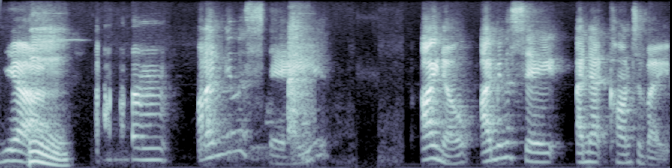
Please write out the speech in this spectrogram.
yeah. Hmm. Um, I'm gonna say, I know. I'm gonna say Anett Kontaveit.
